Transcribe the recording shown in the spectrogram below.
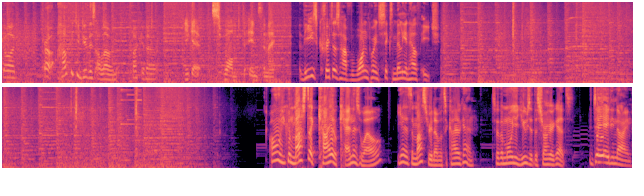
god. Bro, how could you do this alone? Fuck it up. You get swamped instantly. These critters have 1.6 million health each. Oh, you can master Kaioken as well? Yeah, there's a mastery level to Kaioken. So the more you use it, the stronger it gets. Day 89.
